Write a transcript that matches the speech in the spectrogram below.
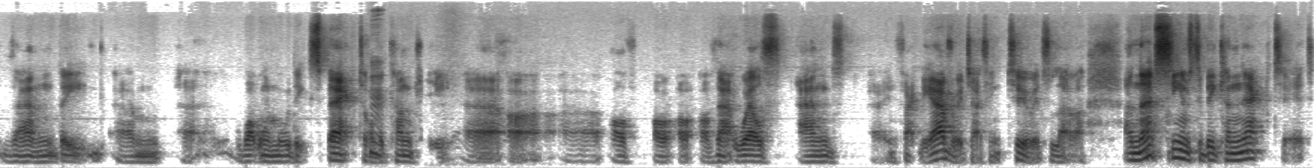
than the um, uh, what one would expect of hmm. a country uh, uh, of, of, of, that wealth. And uh, in fact, the average, I think, too, it's lower. And that seems to be connected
